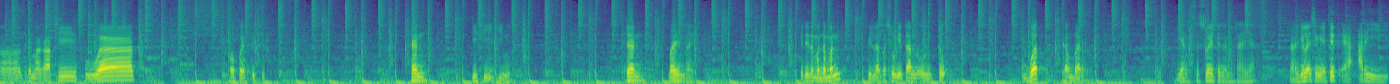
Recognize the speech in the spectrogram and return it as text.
uh, terima kasih buat Oppo F7 dan TV ini. Dan lain-lain. Jadi teman-teman bila kesulitan untuk membuat gambar yang sesuai dengan saya. Nah gila sing edit ya Ari.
